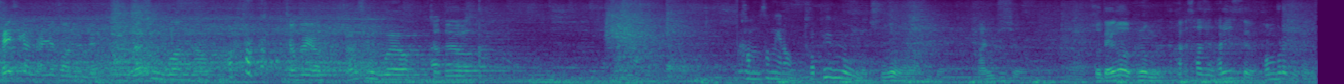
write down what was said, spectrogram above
3시간 달려서 왔는데 여자친구 구한다 저도요 여자친구 구해요 저도요 감성이라고. 카페인 먹으면 죽어 안 뒤져 너 내가 그럼 하- 사준 할리스 환불해도 되냐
